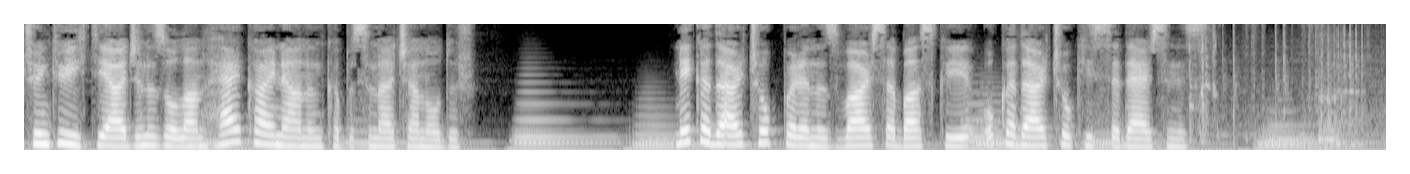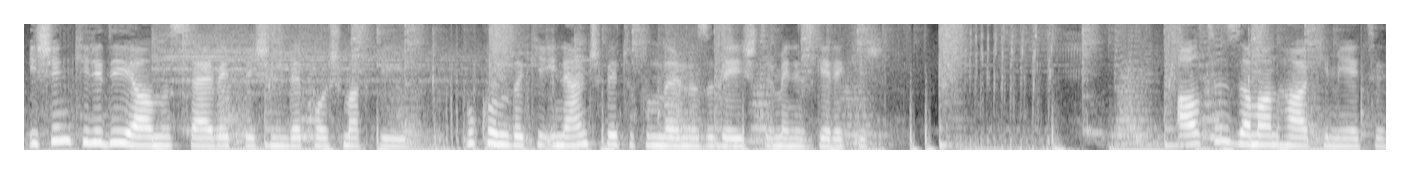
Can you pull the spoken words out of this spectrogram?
çünkü ihtiyacınız olan her kaynağının kapısını açan odur. Ne kadar çok paranız varsa baskıyı o kadar çok hissedersiniz. İşin kilidi yalnız servet peşinde koşmak değil, bu konudaki inanç ve tutumlarınızı değiştirmeniz gerekir. Altın zaman hakimiyeti.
